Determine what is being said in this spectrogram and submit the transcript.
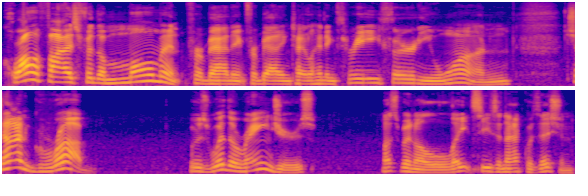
qualifies for the moment for batting for batting title, hitting 331. John Grubb, who's with the Rangers, must have been a late season acquisition,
